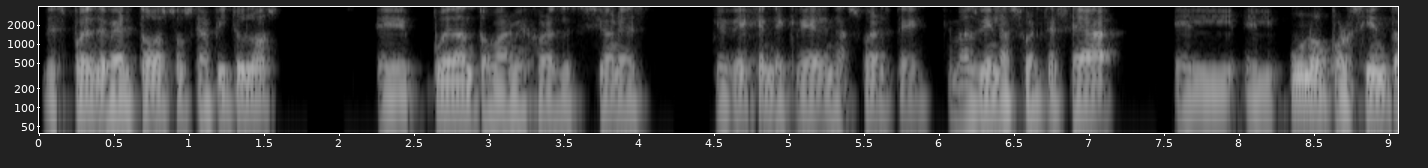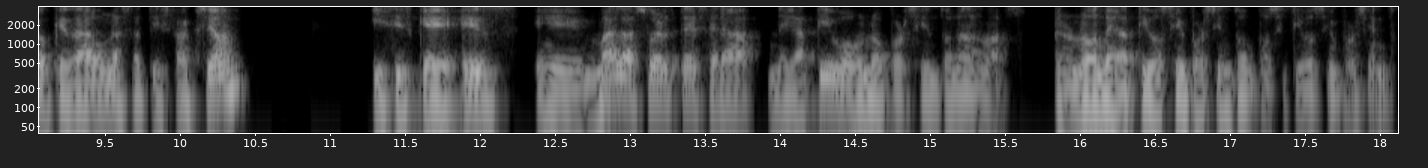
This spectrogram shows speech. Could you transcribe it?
después de ver todos estos capítulos eh, puedan tomar mejores decisiones, que dejen de creer en la suerte, que más bien la suerte sea el, el 1% que da una satisfacción y si es que es eh, mala suerte, será negativo 1% nada más, pero no negativo 100% o positivo 100%.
